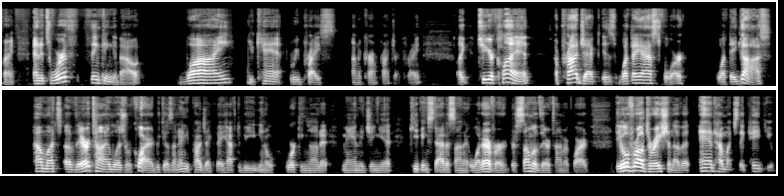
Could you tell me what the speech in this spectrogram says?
right? And it's worth thinking about why you can't reprice on a current project, right? Like to your client, a project is what they asked for, what they got, how much of their time was required because on any project they have to be, you know, working on it, managing it, keeping status on it, whatever. There's some of their time required. The overall duration of it and how much they paid you,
